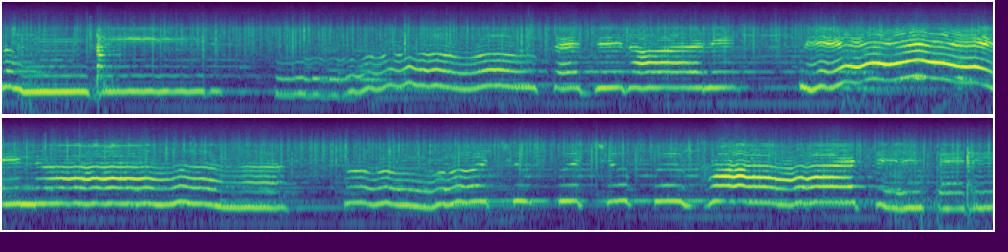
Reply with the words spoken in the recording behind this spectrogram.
गंभीर ओ कजरारे नैना ओ छुप छुप घात करे।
